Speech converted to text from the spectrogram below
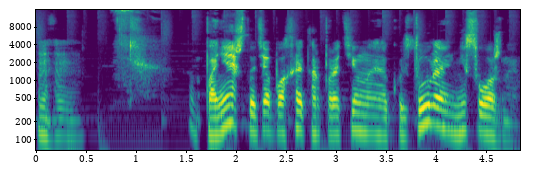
Угу. Понять, что у тебя плохая корпоративная культура, несложно.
